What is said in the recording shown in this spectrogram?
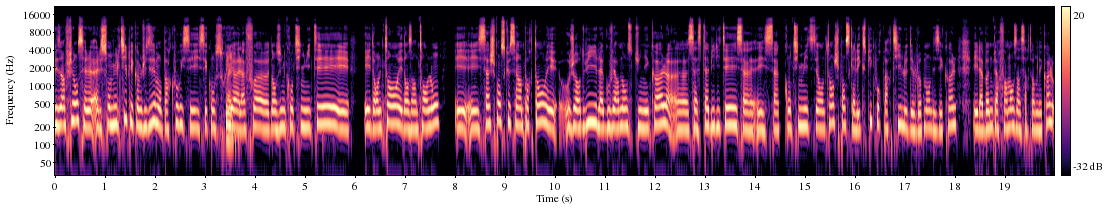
Les influences, elles, sont multiples et comme je disais, mon parcours, il s'est construit à la fois euh, dans une continuité et, et, dans le temps et dans un temps long. Et, ça, je pense que c'est important. Et aujourd'hui, la gouvernance d'une école, euh, sa stabilité sa, et sa continuité dans le temps, je pense qu'elle explique pour partie le développement des écoles et la bonne performance d'un certain nombre d'écoles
